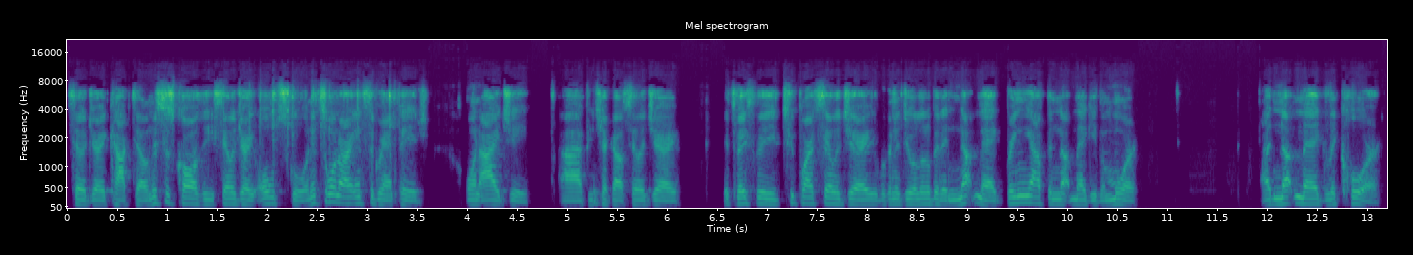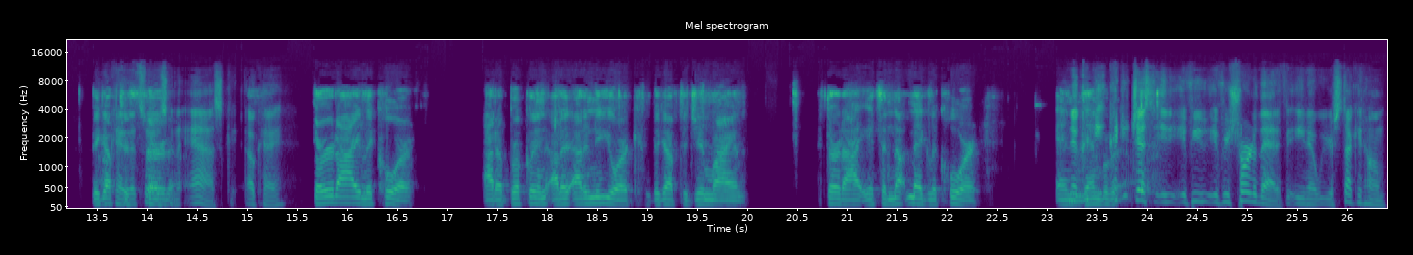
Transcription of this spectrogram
Sailor Jerry cocktail, and this is called the Sailor Jerry Old School, and it's on our Instagram page on IG. Uh, if you check out Sailor Jerry, it's basically two parts Sailor Jerry. We're gonna do a little bit of nutmeg, bringing out the nutmeg even more. A nutmeg liqueur. Big up okay, to that's what I was third going to ask. Okay. Third Eye Liqueur out of Brooklyn, out of, out of New York. Big up to Jim Ryan. Third Eye. It's a nutmeg liqueur. And Now, could, then you, could you just, if you if you're short of that, if you know you're stuck at home,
